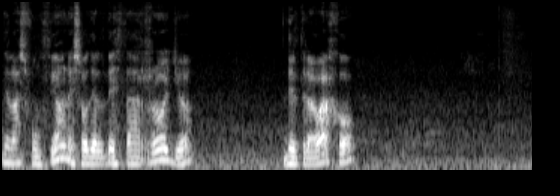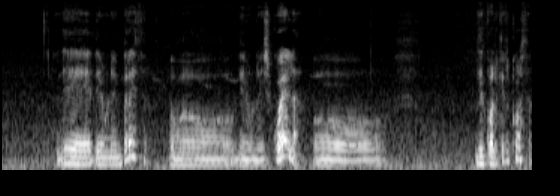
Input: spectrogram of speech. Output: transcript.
de las funciones o del desarrollo del trabajo de, una empresa o de una escuela o de cualquier cosa.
